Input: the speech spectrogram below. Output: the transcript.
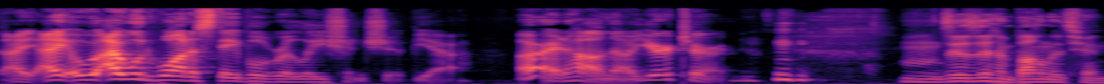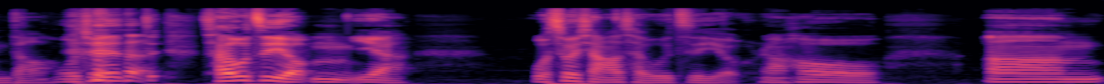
，I I I would want a stable relationship. Yeah. All right, now your turn. 嗯，这是很棒的签到。我觉得 财务自由，嗯，Yeah，我是会想要财务自由。然后，嗯，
